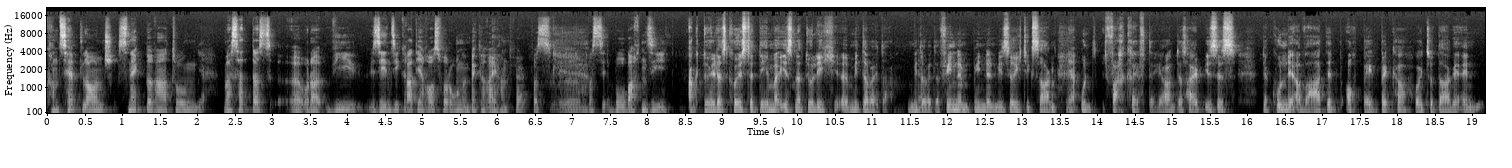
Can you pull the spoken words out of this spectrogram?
Konzeptlaunch, Snackberatung. Ja. Was hat das äh, oder wie sehen Sie gerade die Herausforderungen im Bäckereihandwerk? Was, äh, was beobachten Sie? Aktuell das größte Thema ist natürlich äh, Mitarbeiter. Mitarbeiter ja. finden, binden, wie Sie richtig sagen, ja. und Fachkräfte. Ja. Und deshalb ist es, der Kunde erwartet auch bei Bäcker heutzutage einen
